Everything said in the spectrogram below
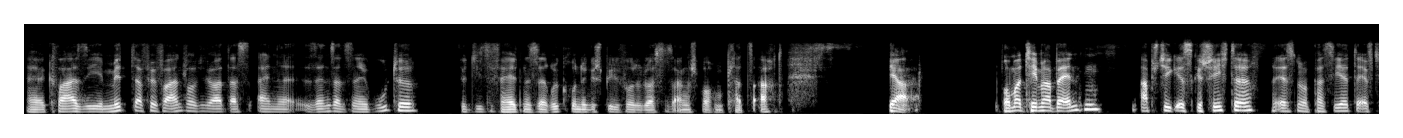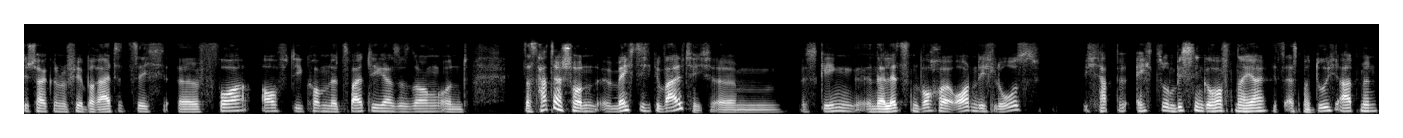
äh, quasi mit dafür verantwortlich war, dass eine sensationell gute, für diese Verhältnisse Rückrunde gespielt wurde. Du hast es angesprochen, Platz 8. Ja, wollen wir Thema beenden? Abstieg ist Geschichte, er ist nur passiert. Der FC Schalke 04 bereitet sich äh, vor auf die kommende Zweitligasaison und das hat er schon mächtig gewaltig. Ähm, es ging in der letzten Woche ordentlich los. Ich habe echt so ein bisschen gehofft, naja, jetzt erstmal durchatmen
